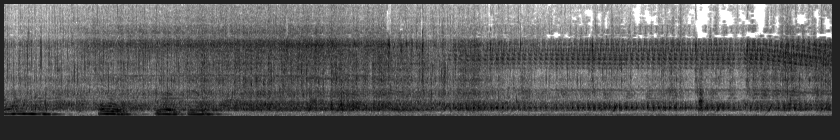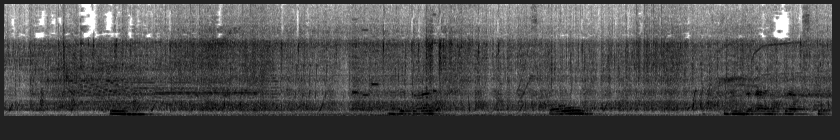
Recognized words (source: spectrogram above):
Sound? Oh, right there. Boom. Look at that. Oh. Put in the egg basket.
